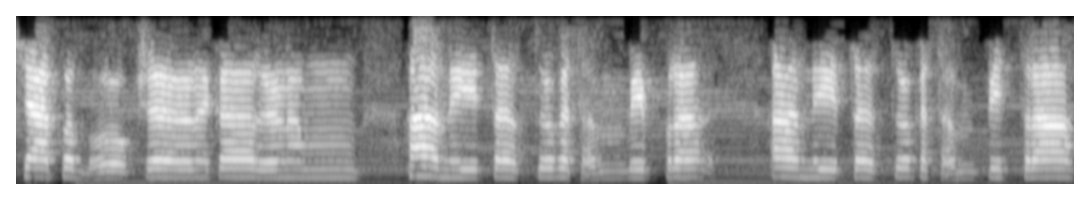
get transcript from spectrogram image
शापमोक्षणकारणम्। आनीतस्तु कथं विप्र आनीतस्तु कथं पित्रा।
